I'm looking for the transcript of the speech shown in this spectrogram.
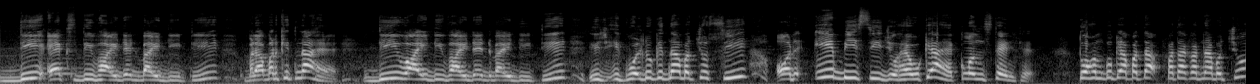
d x divided by d t बराबर कितना है? D y divided by d t is equal to कितना बच्चों? सी और ए बी सी जो है, वो क्या है? कॉन्स्टेंट है। तो हमको क्या पता पता करना है बच्चों?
